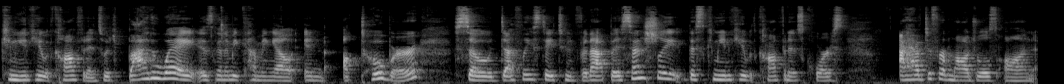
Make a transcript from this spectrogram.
Communicate with Confidence, which by the way is going to be coming out in October. So definitely stay tuned for that. But essentially, this Communicate with Confidence course, I have different modules on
